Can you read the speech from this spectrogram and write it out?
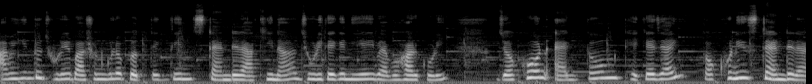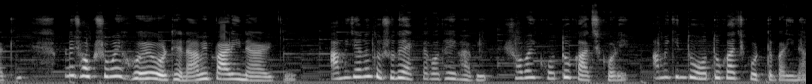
আমি কিন্তু ঝুড়ির বাসনগুলো প্রত্যেক দিন স্ট্যান্ডে রাখি না, ঝুড়ি থেকে নিয়েই ব্যবহার করি। যখন একদম ঠেকে যাই, তখনই স্ট্যান্ডে রাখি। মানে সবসময় হয়ে ওঠে না, আমি পারি না আর কি। আমি জানো তো, শুধু একটা কথাই ভাবি, সবাই কত কাজ করে, আমি কিন্তু অত কাজ করতে পারি না।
